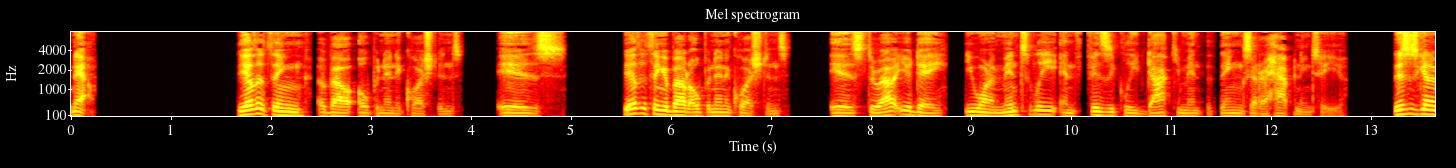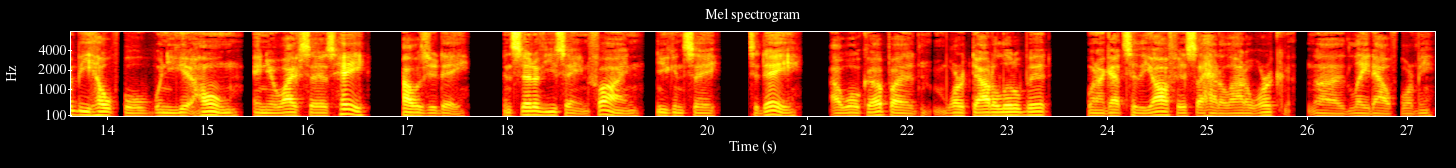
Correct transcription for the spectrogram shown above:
Now, the other thing about open ended questions is the other thing about open ended questions is throughout your day, you want to mentally and physically document the things that are happening to you. This is going to be helpful when you get home and your wife says, Hey, how was your day? Instead of you saying fine, you can say, Today, I woke up, I worked out a little bit. When I got to the office, I had a lot of work uh, laid out for me,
